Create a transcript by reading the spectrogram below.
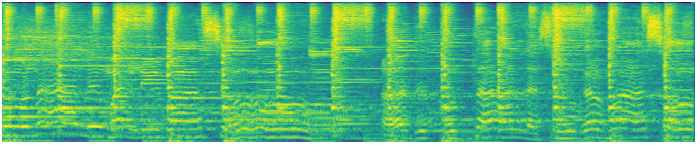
போனாலும் மல்லிவா. பார்த்தால சுகவாசம்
